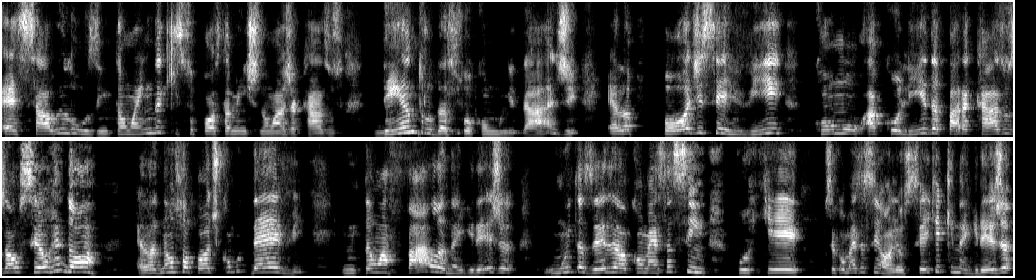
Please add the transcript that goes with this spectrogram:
é sal e luz. Então, ainda que supostamente não haja casos dentro da sua comunidade, ela pode servir como acolhida para casos ao seu redor ela não só pode, como deve. Então, a fala na igreja, muitas vezes, ela começa assim, porque você começa assim: olha, eu sei que aqui na igreja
